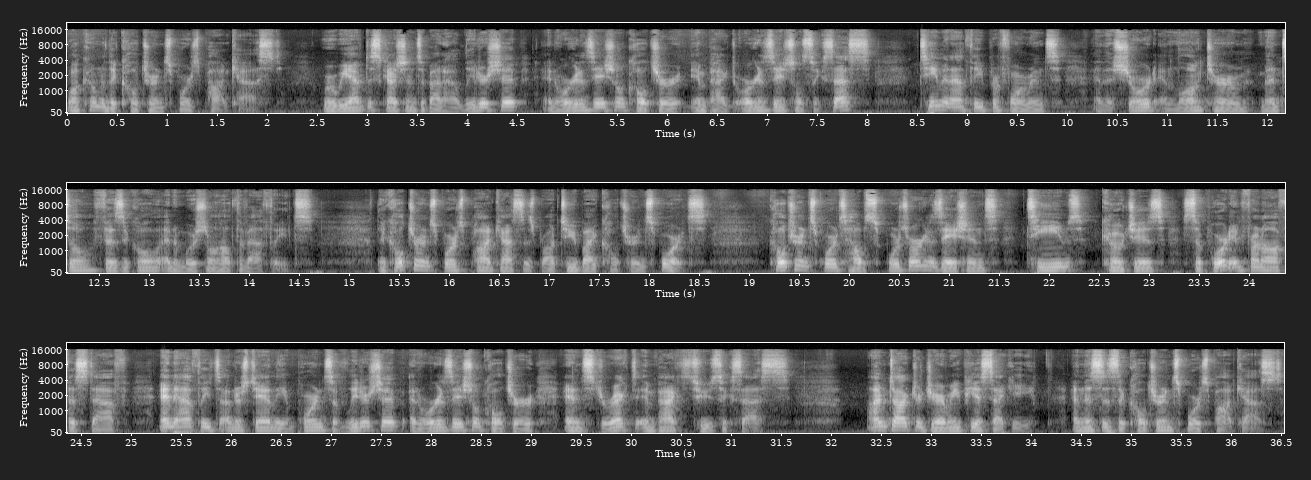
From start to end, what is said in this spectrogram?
Welcome to the Culture in Sports Podcast, where we have discussions about how leadership and organizational culture impact organizational success, team and athlete performance, and the short and long term mental, physical, and emotional health of athletes. The Culture in Sports Podcast is brought to you by Culture in Sports. Culture in Sports helps sports organizations, teams, coaches, support and front office staff, and athletes understand the importance of leadership and organizational culture and its direct impact to success. I'm Dr. Jeremy Piasecki, and this is the Culture in Sports Podcast.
